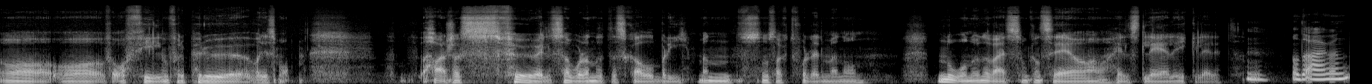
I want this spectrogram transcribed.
og, og, og, film for å prøve liksom ha en slags følelse av hvordan dette skal bli. Men som sagt, fordelen med noen, noen underveis som kan se og helst le eller ikke le litt. Mm. Og det er jo en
